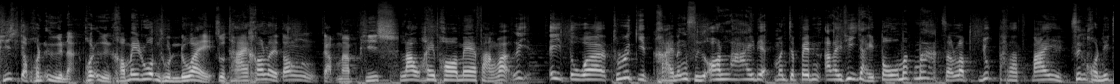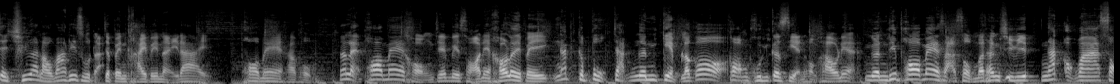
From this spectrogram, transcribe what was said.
พิชกับคนอื่นอะคนอื่นเขาไม่ร่วมทุนด้วยสุดท้ายเขาเลยต้องกลับมาพิชเล่าให้พ่อแม่ฟังว่าเอ้ยไอตัวธุรกิจขายหนังสือออนไลน์เนี่ยมันจะเป็นอะไรที่ใหญ่โตมากๆสำหรับยุคถัดไป ซึ่งคนที่จะเชื่อเรามากที่สุดอะจะเป็นใครไปไหนได้ พ่อแม่ครับผม นั่นแหละพ่อแม่ของเจฟเบซอสเนี่ยเขาเลยไปงัดกระปุกจากเงินเก็บ แล้วก็กองทุนเกษียณของเขาเนี่ยเงินที่พ่อแม่สะสมมาทั้งชีวิต งัดออกมา 2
